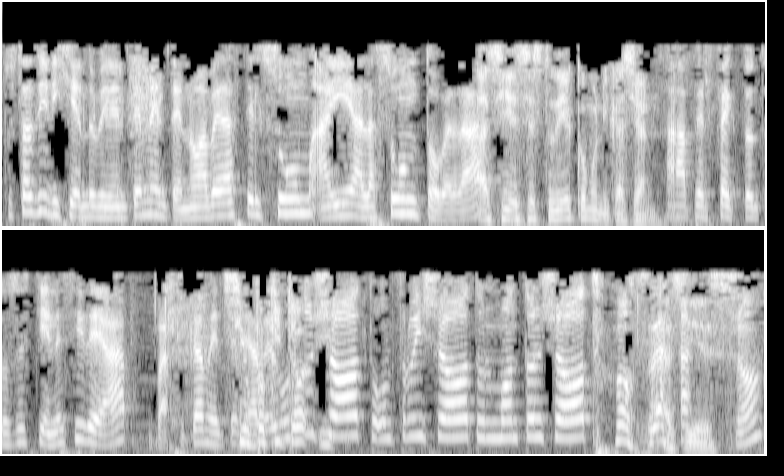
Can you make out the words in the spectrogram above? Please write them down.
tú estás dirigiendo, evidentemente, ¿no? A ver, hazte el zoom ahí al asunto, ¿verdad? Así es, estudié comunicación. Ah, perfecto. Entonces tienes idea, básicamente, Sí, de un ver, poquito, two y- shot, un three shot, un mountain shot, o sea, Así es. ¿no?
